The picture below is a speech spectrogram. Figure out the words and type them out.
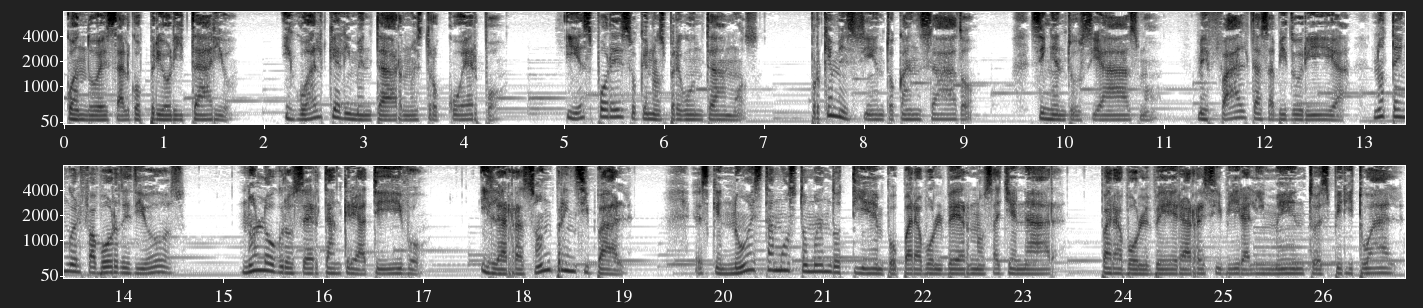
cuando es algo prioritario igual que alimentar nuestro cuerpo. Y es por eso que nos preguntamos, ¿por qué me siento cansado, sin entusiasmo? Me falta sabiduría, no tengo el favor de Dios, no logro ser tan creativo. Y la razón principal es que no estamos tomando tiempo para volvernos a llenar, para volver a recibir alimento espiritual.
